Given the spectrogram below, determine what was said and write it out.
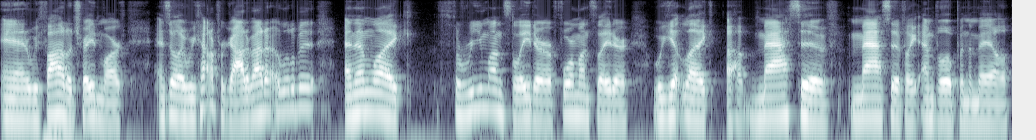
and we filed a trademark, and so like we kind of forgot about it a little bit, and then like three months later or four months later we get like a massive massive like envelope in the mail.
